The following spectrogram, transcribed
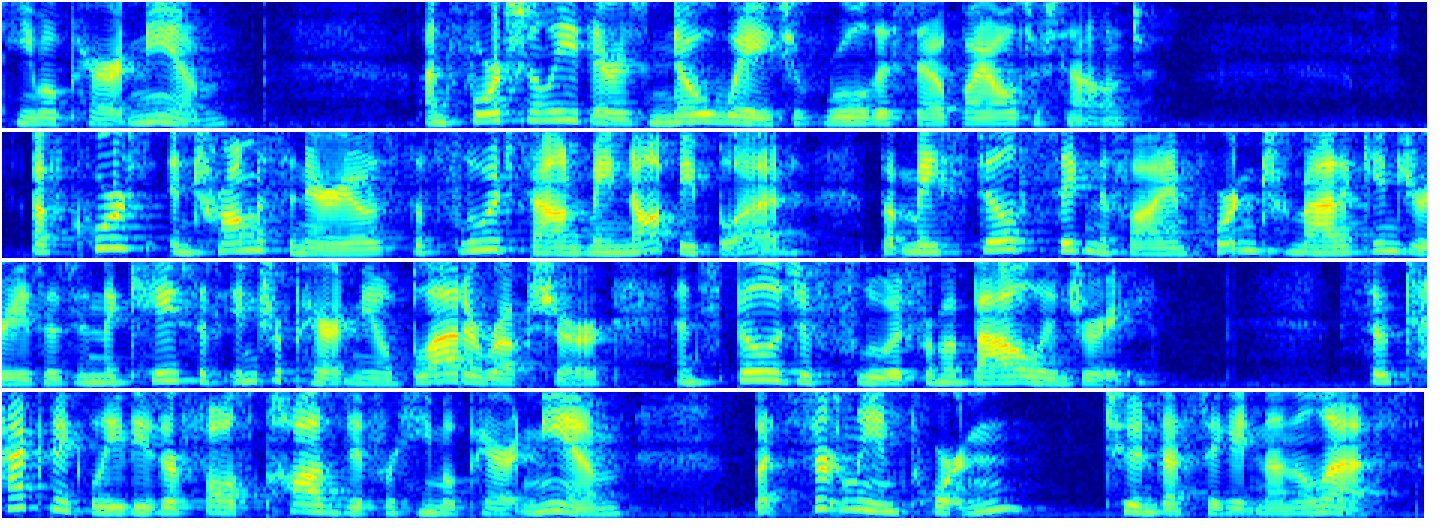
hemoperitoneum. Unfortunately, there is no way to rule this out by ultrasound. Of course, in trauma scenarios, the fluid found may not be blood, but may still signify important traumatic injuries, as in the case of intraperitoneal bladder rupture and spillage of fluid from a bowel injury. So, technically, these are false positive for hemoperitoneum, but certainly important to investigate nonetheless.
